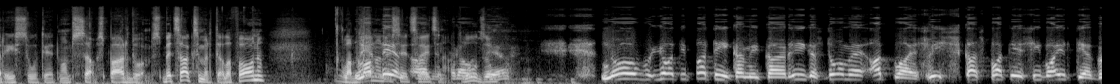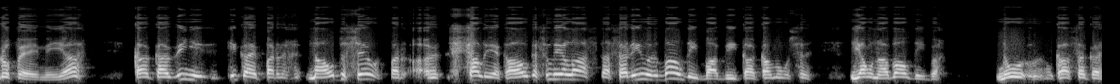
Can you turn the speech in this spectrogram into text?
arī sūtiet mums savas pārdomas. Bet sāksim ar telefonu. Labdien, Labdien esiet sveicināti! Lūdzu! Jā. Nu, ļoti patīkami, ka Rīgas domē atklājas viss, kas patiesībā ir tie grupējumi. Ja? Kā, kā viņi tikai par naudu sev, par uh, saliek algas lielās, tas arī valdībā bija, kā, kā mūsu jaunā valdība. Nu, kā saka,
